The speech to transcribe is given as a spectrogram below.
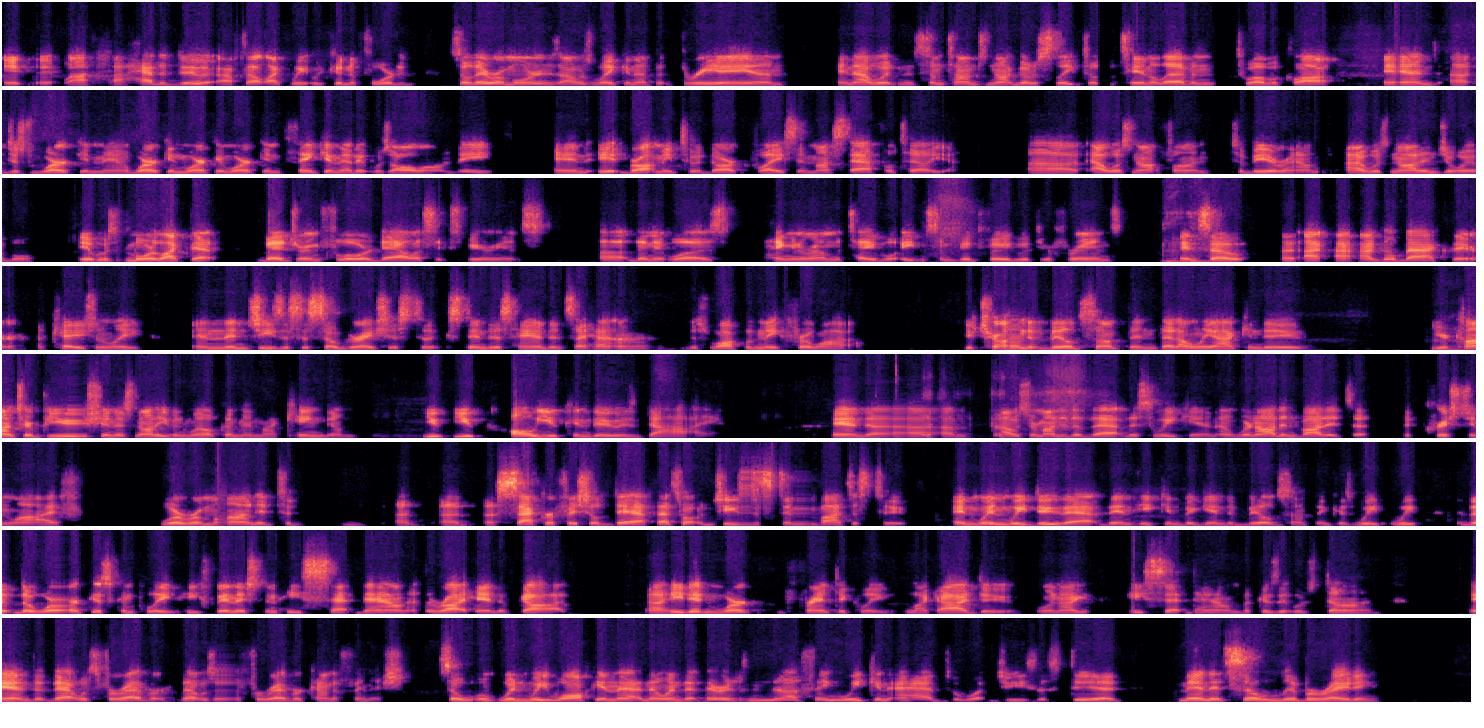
it, it, I, I had to do it. I felt like we, we couldn't afford it. So there were mornings I was waking up at 3 a.m. and I wouldn't sometimes not go to sleep till 10, 11, 12 o'clock and uh, just working, man, working, working, working, thinking that it was all on me and it brought me to a dark place. And my staff will tell you, uh, I was not fun to be around. I was not enjoyable. It was more like that bedroom floor Dallas experience uh, than it was hanging around the table eating some good food with your friends. And so uh, I, I, I go back there occasionally. And then Jesus is so gracious to extend his hand and say, uh, just walk with me for a while. You're trying to build something that only I can do your mm-hmm. contribution is not even welcome in my kingdom. You you all you can do is die. And uh, I was reminded of that this weekend. Uh, we're not invited to the Christian life. We're reminded to a, a, a sacrificial death. That's what Jesus invites us to. And when we do that, then He can begin to build something because we we the, the work is complete. He finished and He sat down at the right hand of God. Uh, he didn't work frantically like I do when I he sat down because it was done, and that was forever. That was a forever kind of finish. So when we walk in that, knowing that there is nothing we can add to what Jesus did, man, it's so liberating.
